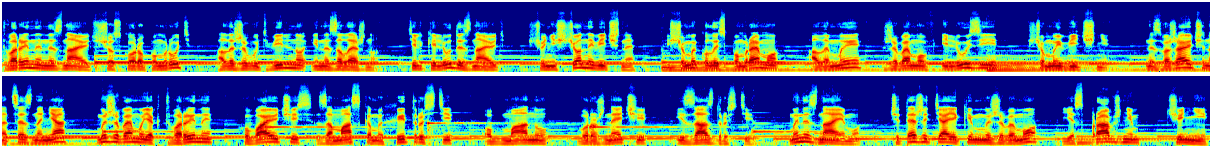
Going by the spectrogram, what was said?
Тварини не знають, що скоро помруть, але живуть вільно і незалежно. Тільки люди знають, що ніщо не вічне, і що ми колись помремо, але ми живемо в ілюзії, що ми вічні. Незважаючи на це знання, ми живемо як тварини, ховаючись за масками хитрості, обману, ворожнечі і заздрості. Ми не знаємо, чи те життя, яким ми живемо, є справжнім чи ні.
